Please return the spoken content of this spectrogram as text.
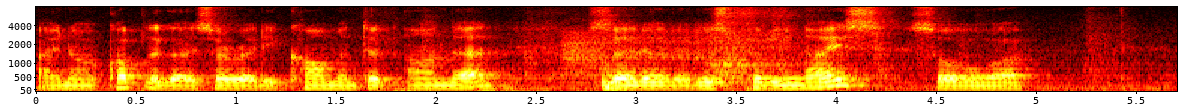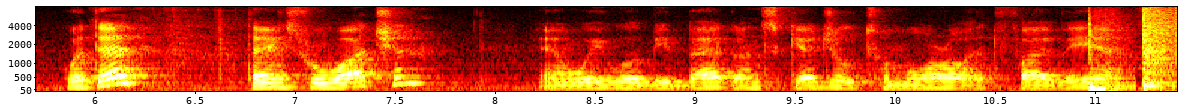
I know a couple of guys already commented on that, said that it is pretty nice. So uh, with that, thanks for watching, and we will be back on schedule tomorrow at 5 a.m.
